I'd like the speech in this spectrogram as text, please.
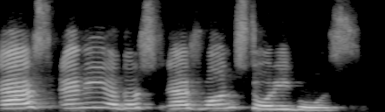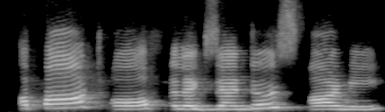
as any other, as one story goes, a part of Alexander's army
